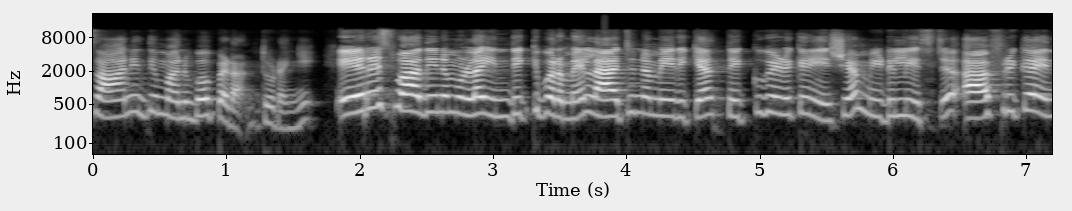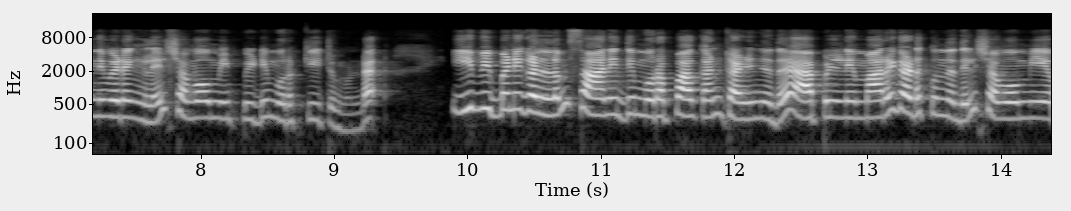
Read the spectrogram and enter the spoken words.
സാന്നിധ്യം അനുഭവപ്പെടാൻ തുടങ്ങി. ഏറെ സ്വാധീനമുള്ള ഇന്ത്യയ്ക്ക് പുറമെ ലാറ്റിൻ അമേരിക്ക തെക്കുകിഴക്കൻ ഏഷ്യ മിഡിൽ ഈസ്റ്റ് ആഫ്രിക്ക എന്നിവിടങ്ങളിൽ ഷവോമി പിടിമുറുക്കിയിട്ടുമുണ്ട്. ഈ വിപണികളിലും സാന്നിധ്യം ഉറപ്പാക്കാൻ കഴിഞ്ഞത് ആപ്പിളിനെ മറികടക്കുന്നതിൽ ഷവോമിയെ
